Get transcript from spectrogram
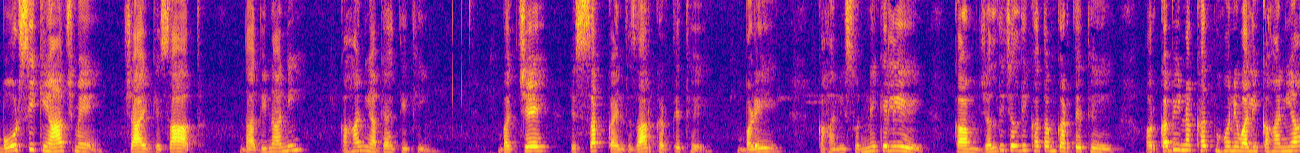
बोरसी की आँच में चाय के साथ दादी नानी कहानियाँ कहती थीं। बच्चे इस सब का इंतज़ार करते थे, बड़े कहानी सुनने के लिए काम जल्दी जल्दी ख़त्म करते थे और कभी न ख़त्म होने वाली कहानियाँ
